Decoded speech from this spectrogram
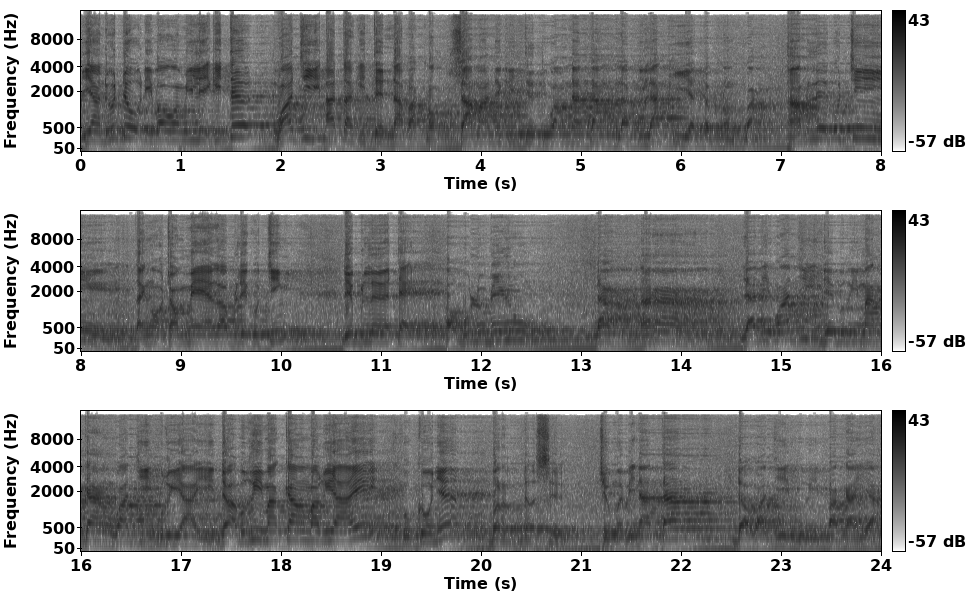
yang duduk di bawah milik kita Wajib atas kita nafkah Sama ada kita tuang binatang laki-laki atau perempuan. Ha, Bela kucing. Tengok comel lah bela kucing Dia bela tek oh, Bulu biru. Nah, ha. Jadi wajib dia beri makan Wajib beri air. Tak beri makan beri air Hukumnya berdosa. Cuma binatang Tak wajib beri pakaian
